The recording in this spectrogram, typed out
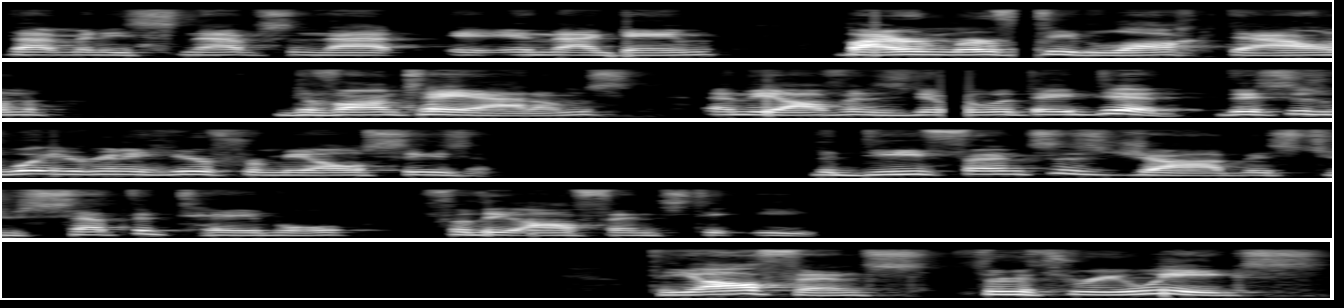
that many snaps in that in that game. Byron Murphy locked down Davante Adams, and the offense did what they did. This is what you're going to hear from me all season. The defense's job is to set the table for the offense to eat. The offense, through three weeks,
